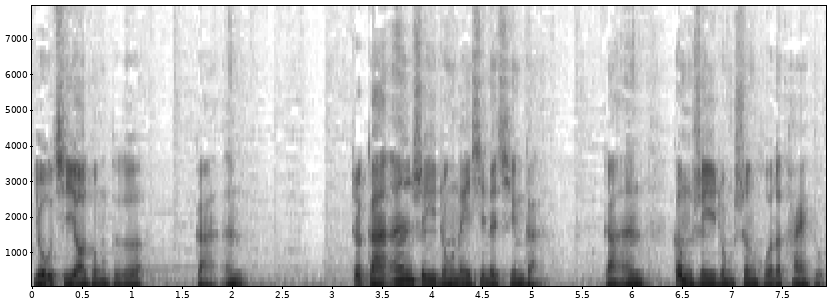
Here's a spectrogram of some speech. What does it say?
尤其要懂得感恩。这感恩是一种内心的情感，感恩更是一种生活的态度。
